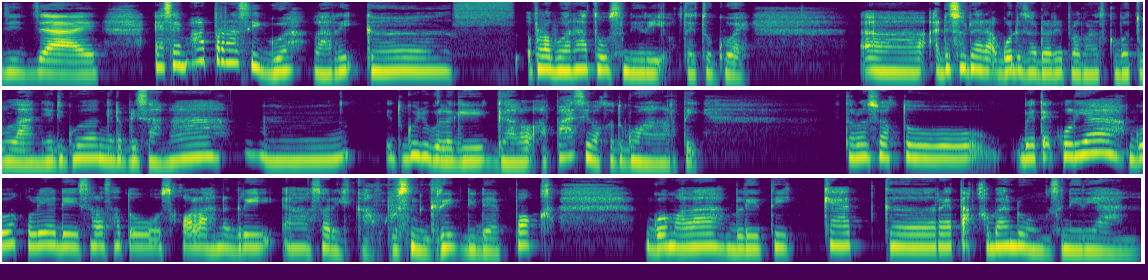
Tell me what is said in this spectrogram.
Jijai. SMA pernah sih gue lari ke Pelabuhan Ratu sendiri waktu itu gue. Uh, ada saudara gue ada saudara di Pelabuhan kebetulan. Jadi gue nginep di sana. Hmm, itu gue juga lagi galau apa sih waktu itu gue gak ngerti. Terus waktu bete kuliah gue kuliah di salah satu sekolah negeri uh, sorry kampus negeri di Depok gue malah beli tiket kereta ke Bandung sendirian.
